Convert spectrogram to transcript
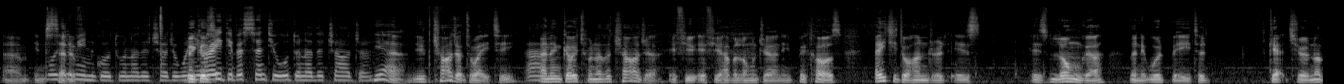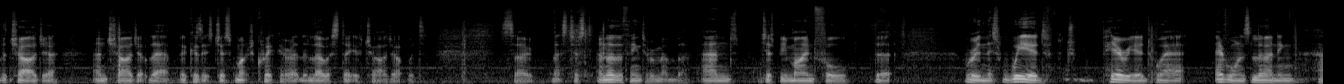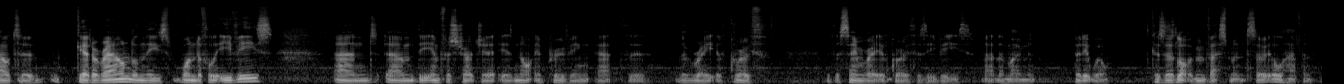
um, what do you of mean go to another charger? When you're eighty percent, you go to another charger. yeah, you charge up to 80 Ah. and then go to another charger if you if you have a long journey because 80 to 100 is is longer than it would be to get to another charger and charge up there because it's just much quicker at the lower state of charge upwards. So that's just another thing to remember and just be mindful that we're in this weird period where everyone's learning how to get around on these wonderful EVs and um, the infrastructure is not improving at the, the rate of growth, at the same rate of growth as EVs at the moment. But it will, because there's a lot of investment, so it'll happen.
